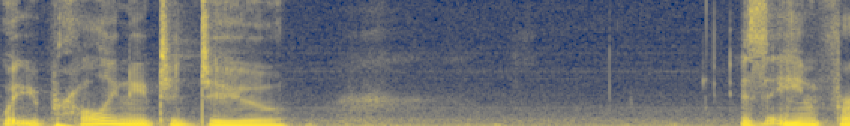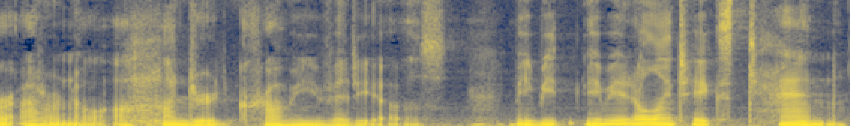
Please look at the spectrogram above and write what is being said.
What you probably need to do is aim for, I don't know, a hundred crummy videos. Maybe maybe it only takes 10.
